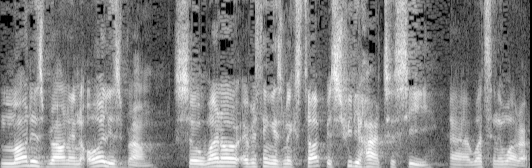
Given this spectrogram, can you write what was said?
mud is brown and oil is brown. So when everything is mixed up, it's really hard to see uh, what's in the water.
